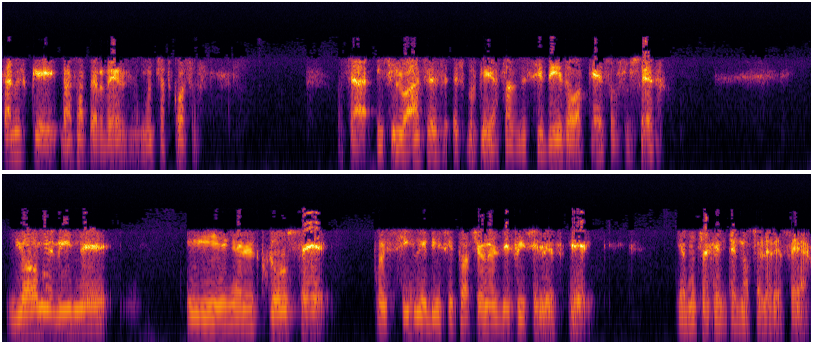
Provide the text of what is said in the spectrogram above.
sabes que vas a perder muchas cosas. O sea, y si lo haces es porque ya estás decidido a que eso suceda. Yo me vine y en el cruce, pues sí viví situaciones difíciles que, que a mucha gente no se le desea.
